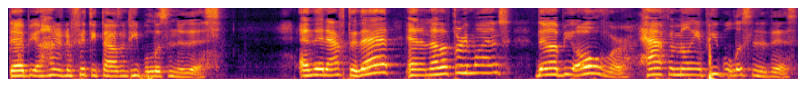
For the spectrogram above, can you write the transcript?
there'll be 150,000 people listening to this. And then after that, in another three months, there'll be over half a million people listening to this.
